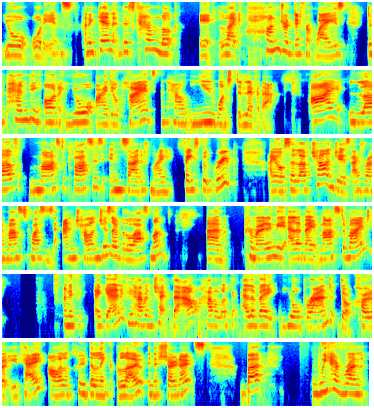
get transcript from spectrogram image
your audience. And again, this can look it like 100 different ways depending on your ideal clients and how you want to deliver that. I love masterclasses inside of my Facebook group. I also love challenges. I've run masterclasses and challenges over the last month, um, promoting the Elevate Mastermind. And if again, if you haven't checked that out, have a look at elevateyourbrand.co.uk. I will include the link below in the show notes. But we have run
